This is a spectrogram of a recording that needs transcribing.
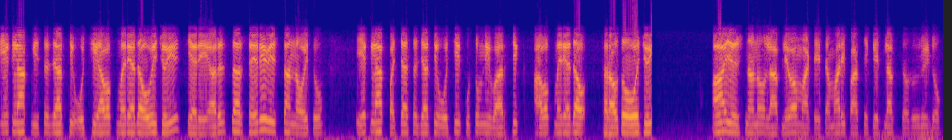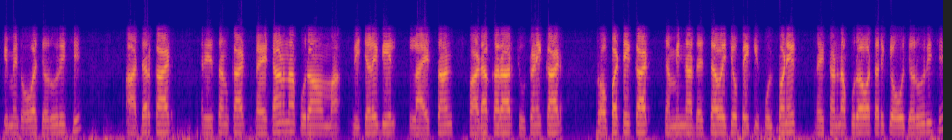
એક લાખ વીસ હજારથી ઓછી આવક મર્યાદા હોવી જોઈએ. જ્યારે અરજદાર શહેરી વિસ્તારના હોય તો એક લાખ પચાસ હજારથી ઓછી કુટુંબની વાર્ષિક આવક મર્યાદા ધરાવતો હોવો જોઈએ. આ યોજનાનો લાભ લેવા માટે તમારી પાસે કેટલાક જરૂરી ડોક્યુમેન્ટ હોવા જરૂરી છે. આધાર કાર્ડ, રેશન કાર્ડ, રહેઠાણના પુરાવામાં વીજળી બિલ, લાયસન્સ, ભાડા કરાર, ચૂંટણી કાર્ડ, પ્રોપર્ટી કાર્ડ, જમીનના દસ્તાવેજો પૈકી કોઈ પણ એક રહેઠાણના પુરાવા તરીકે હોવો જરૂરી છે.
